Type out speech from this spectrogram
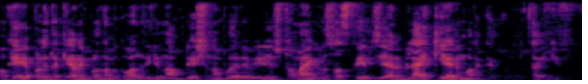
ഓക്കെ അപ്പോൾ ഇതൊക്കെയാണ് ഇപ്പോൾ നമുക്ക് വന്നിരിക്കുന്ന അപ്ഡേഷൻ എന്റെ വീഡിയോ ഇഷ്ടമായെങ്കിൽ സബ്സ്ക്രൈബ് ചെയ്യാനും ലൈക്ക് ചെയ്യാനും മറക്കരുത്. താങ്ക്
